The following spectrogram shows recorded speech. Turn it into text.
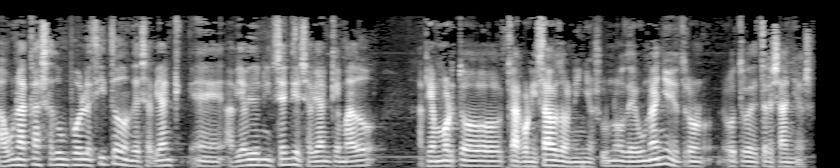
a una casa de un pueblecito donde se habían eh, había habido un incendio y se habían quemado, habían muerto carbonizados dos niños, uno de un año y otro otro de tres años.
